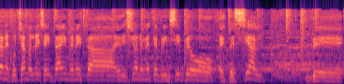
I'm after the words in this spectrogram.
Están escuchando el DJ Time en esta edición, en este principio especial de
